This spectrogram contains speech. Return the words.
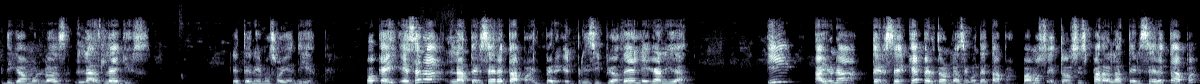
digamos, las, las leyes que tenemos hoy en día. Ok, esa era la tercera etapa, el, principio de legalidad. Y hay una tercera, ¿qué? Perdón, la segunda etapa. Vamos entonces para la tercera etapa,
